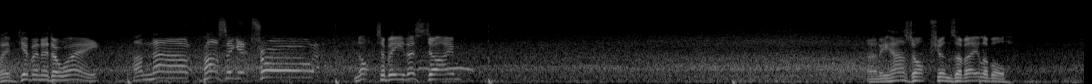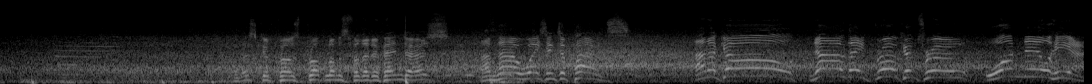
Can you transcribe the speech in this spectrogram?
They've given it away. And now passing it through. Not to be this time. And he has options available. Well, this could pose problems for the defenders. And now waiting to pounce. And a goal! Now they've broken through. 1-0 here.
